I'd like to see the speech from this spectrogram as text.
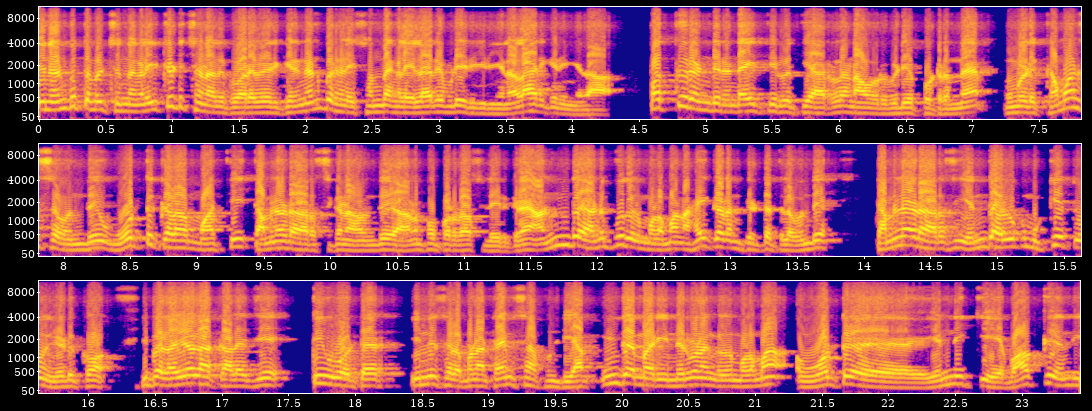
என் அன்பு தமிழ் சொந்தங்களை யூடியூப் சேனலுக்கு வரவேற்கிறேன். நண்பர்களை சொந்தங்களை எல்லாரும் எப்படி இருக்கிறீங்க? நல்லா இருக்கிறீங்களா? பத்து ரெண்டு ரெண்டாயிரத்தி இருபத்தி ஆறுல நான் ஒரு வீடியோ போட்டிருந்தேன். உங்களுடைய கமெண்ட்ஸை வந்து ஓட்டுக்களா மாத்தி தமிழ்நாடு அரசுக்கு நான் வந்து அனுப்பப்படுறதா சொல்லியிருக்கிறேன். அந்த அனுப்புதல் மூலமா நகைக்கடன் திட்டத்துல வந்து தமிழ்நாடு அரசு எந்த அளவுக்கு முக்கியத்துவம் எடுக்கும்? இப்ப லயோலா காலேஜ் டி ஓட்டர் இன்னும் சொல்ல போனா டைம்ஸ் ஆஃப் இந்தியா இந்த மாதிரி நிறுவனங்கள் மூலமா ஓட்டு எண்ணிக்கை வாக்கு வந்து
